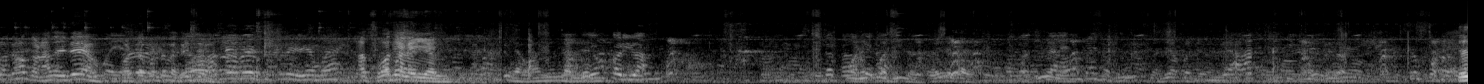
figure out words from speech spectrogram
લગાવ છે આ એ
